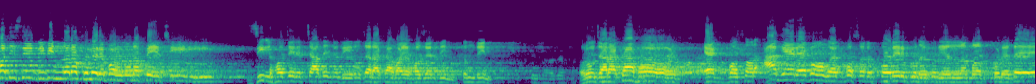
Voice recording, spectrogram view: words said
হাদিসে বিভিন্ন রকমের বর্ণনা পেয়েছি। জিল হজের চাঁদে যদি রোজা রাখা হয়, হজের দিন কোন দিন? রোজা রাখা হয়। এক বছর আগের এবং এক বছর পরের গুণাগুণি আল্লাহ মাফ করে দেয়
